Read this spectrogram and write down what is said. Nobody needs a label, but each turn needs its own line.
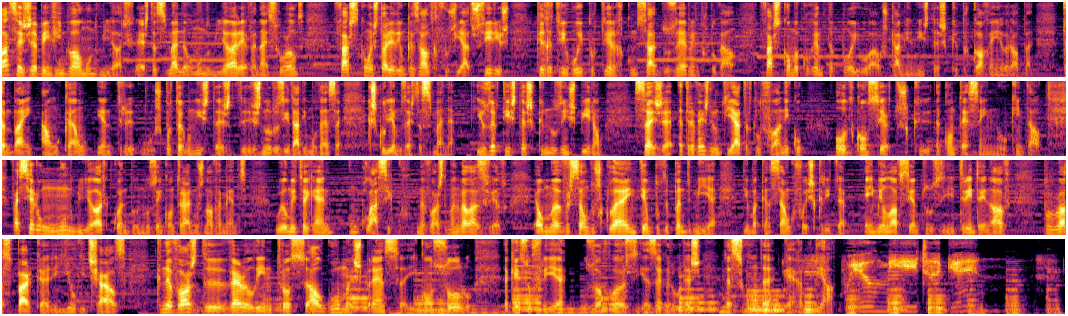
Olá, seja bem-vindo ao Mundo Melhor. Esta semana, o Mundo Melhor, Have a Nice World, faz-se com a história de um casal de refugiados sírios que retribui por ter recomeçado do zero em Portugal. Faz-se com uma corrente de apoio aos camionistas que percorrem a Europa. Também há um cão entre os protagonistas de generosidade e mudança que escolhemos esta semana e os artistas que nos inspiram, seja através de um teatro telefónico ou de concertos que acontecem no quintal. Vai ser um mundo melhor quando nos encontrarmos novamente. We'll Meet Again, um clássico na voz de Manuel Azevedo, é uma versão dos Clã em tempo de pandemia de uma canção que foi escrita em 1939 por Ross Parker e Hughie Charles que na voz de Vera Lynn trouxe alguma esperança e consolo a quem sofria os horrores e as agruras da Segunda Guerra Mundial.
We'll meet again,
